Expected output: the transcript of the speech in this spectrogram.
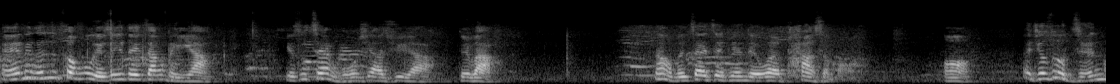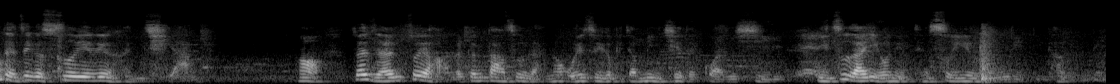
哎，那个是动物，也是一堆脏皮呀，也是这样活下去啊，对吧？那我们在这边的话，怕什么？哦，那就是人的这个适应力很强，哦。所以人最好的跟大自然呢维持一个比较密切的关系，你自然有你的适应能力、抵抗能力。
